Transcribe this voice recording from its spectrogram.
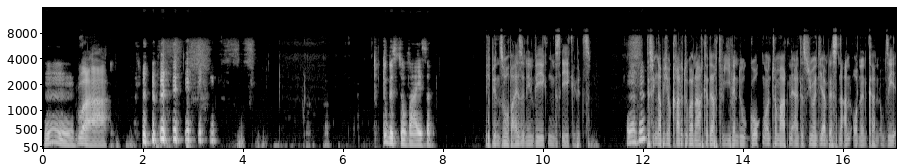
Hm. Uah. Du bist so weise. Ich bin so weise in den Wegen des Ekels. Mhm. Deswegen habe ich auch gerade drüber nachgedacht, wie wenn du Gurken und Tomaten erntest, wie man die am besten anordnen kann, um sie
